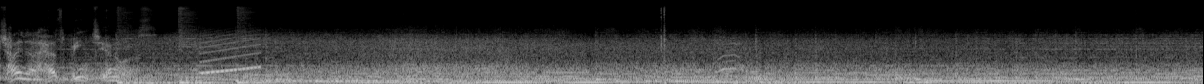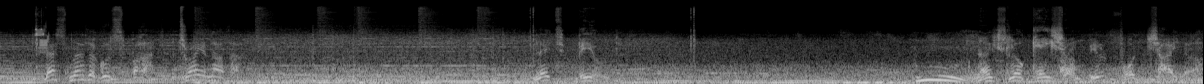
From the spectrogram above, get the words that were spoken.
China has been generous. That's not a good spot. Try another. Let's build. Hmm, nice location. Built for China.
